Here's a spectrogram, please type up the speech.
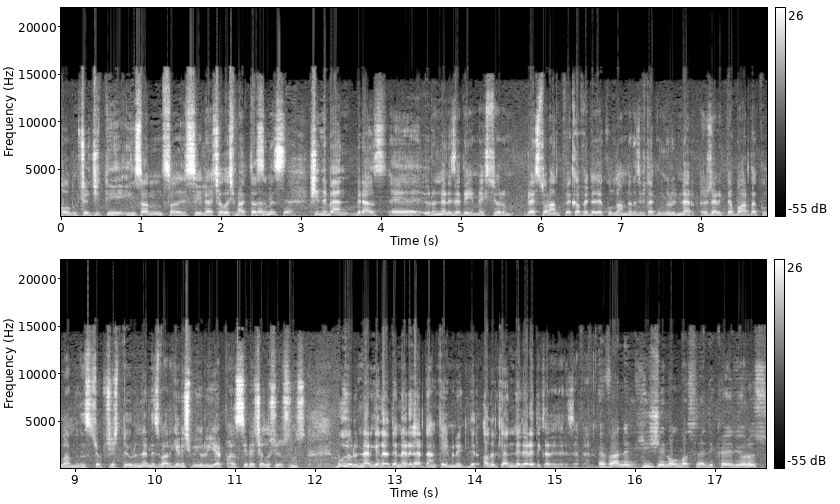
Oldukça ciddi insan sayısıyla çalışmaktasınız. Şimdi ben biraz e, ürünlerinize değinmek istiyorum. Restoran ve kafede de kullandığınız bir takım ürünler, özellikle barda kullandığınız çok çeşitli ürünleriniz var. Geniş bir ürün yelpazesiyle çalışıyorsunuz. Bu ürünler genelde nerelerden temin edilir? Alırken nelere dikkat ederiz efendim? Efendim hijyen olmasına dikkat ediyoruz.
